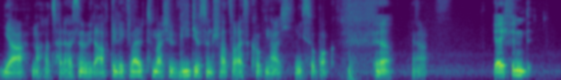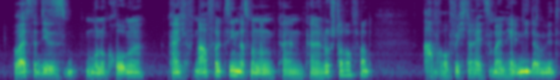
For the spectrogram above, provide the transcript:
ja, nach einer Zeit habe ich es dann wieder abgelegt, weil zum Beispiel Videos in Schwarz-Weiß gucken habe ich nicht so Bock. Ja. Ja. Ja, ich finde, weißt du, dieses Monochrome kann ich nachvollziehen, dass man dann kein, keine Lust darauf hat. Aber ob ich da jetzt mein Handy damit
